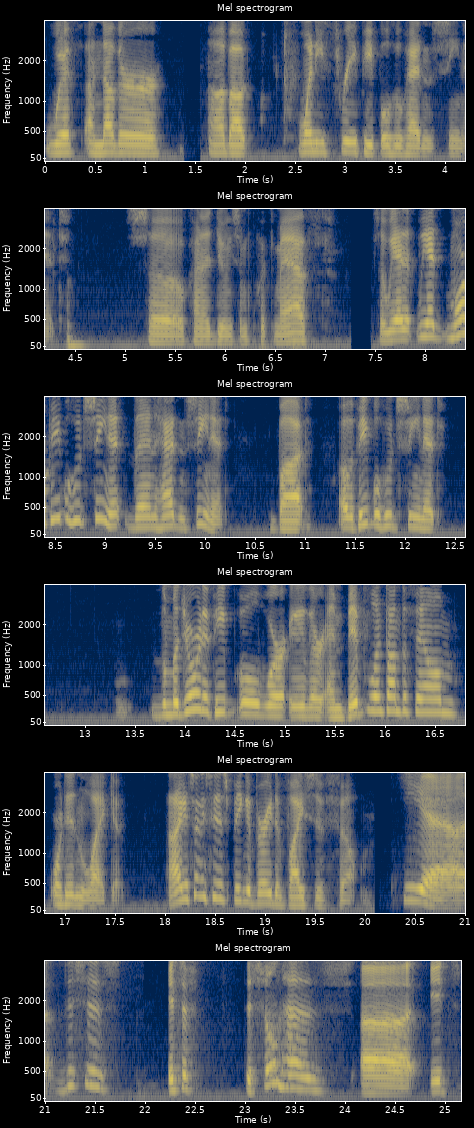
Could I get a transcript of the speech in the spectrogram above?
with another uh, about 23 people who hadn't seen it. So, kind of doing some quick math. So we had we had more people who'd seen it than hadn't seen it, but of the people who'd seen it, the majority of people were either ambivalent on the film or didn't like it. I can certainly see this being a very divisive film. Yeah, this is it's a this film has uh it's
